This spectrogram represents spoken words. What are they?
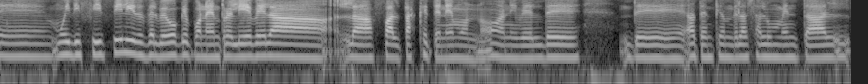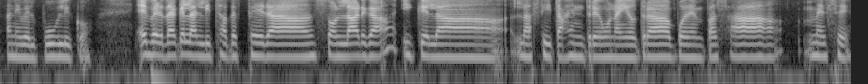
eh, muy difícil y desde luego que pone en relieve las faltas que tenemos a nivel de, atención de la salud mental a nivel público. Es verdad que las listas de espera son largas y que las citas entre una y otra pueden pasar meses.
